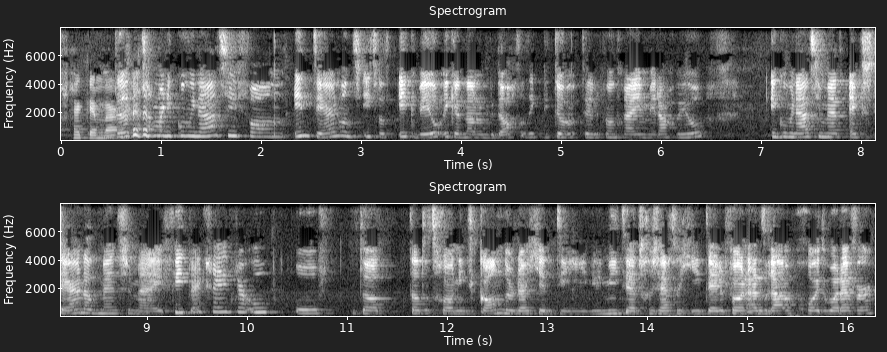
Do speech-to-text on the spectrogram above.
Herkenbaar. Dat, zeg maar die combinatie van intern, want het is iets wat ik wil. Ik heb namelijk bedacht dat ik die telefoonvrije middag wil. In combinatie met extern, dat mensen mij feedback geven daarop. Of dat, dat het gewoon niet kan, doordat je die limiet hebt gezegd dat je je telefoon uit het raam hebt gegooid, whatever.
